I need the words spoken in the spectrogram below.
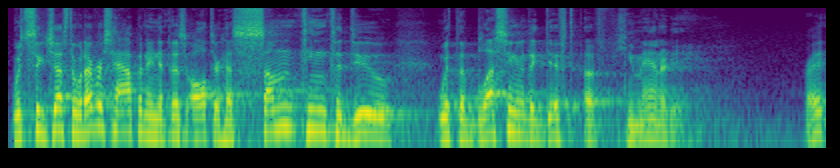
which suggests that whatever's happening at this altar has something to do with the blessing or the gift of humanity, right?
